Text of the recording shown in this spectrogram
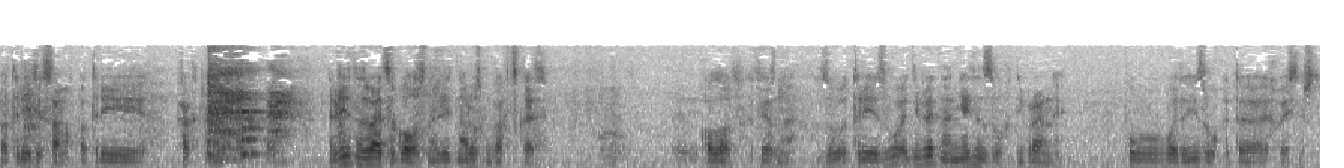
По три этих самых, по три... Как это называется голос, на на русском как это сказать? Колот, это я знаю. Звук, три звука, это не обязательно не один звук, неправильный. Пу это не звук, это что.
